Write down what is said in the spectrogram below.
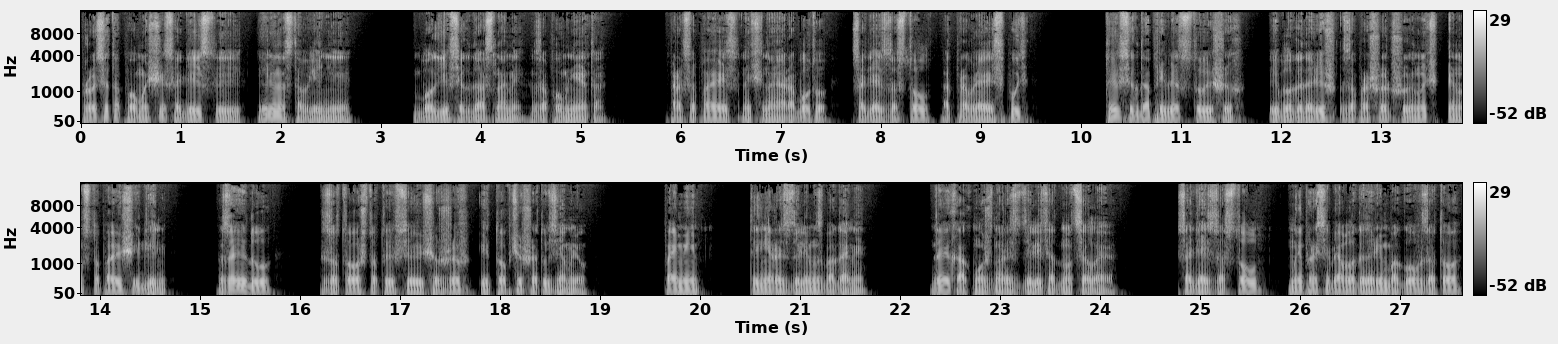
просит о помощи, содействии или наставлении». Боги всегда с нами, запомни это. Просыпаясь, начиная работу, садясь за стол, отправляясь в путь, ты всегда приветствуешь их и благодаришь за прошедшую ночь и наступающий день, за еду, за то, что ты все еще жив и топчешь эту землю. Пойми, ты не разделим с богами. Да и как можно разделить одно целое? Садясь за стол, мы про себя благодарим богов за то,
